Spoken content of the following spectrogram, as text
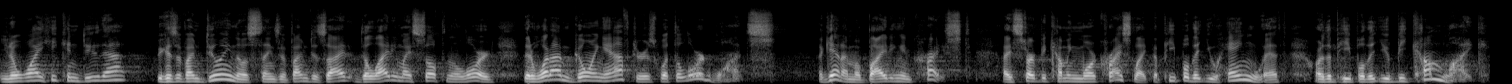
You know why He can do that? Because if I'm doing those things, if I'm desi- delighting myself in the Lord, then what I'm going after is what the Lord wants. Again, I'm abiding in Christ. I start becoming more Christ like. The people that you hang with are the people that you become like.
